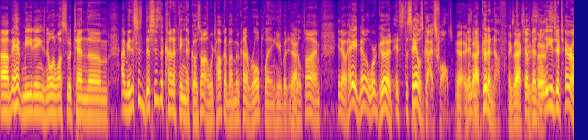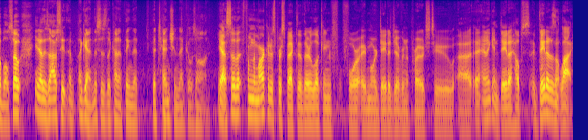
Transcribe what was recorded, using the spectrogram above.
Um, they have meetings. No one wants to attend them. I mean, this is this is the kind of thing that goes on. We're talking about we're kind of role playing here, but in Yeah. real time. You know, hey, no, we're good. It's the sales guy's fault. Yeah, exactly. They're not good enough. Exactly. So the- So the leads are terrible. So you know, there's obviously um, again, this is the kind of thing that the tension that goes on. Yeah, so that from the marketer's perspective, they're looking for a more data-driven approach to, uh, and again, data helps, data doesn't lie,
